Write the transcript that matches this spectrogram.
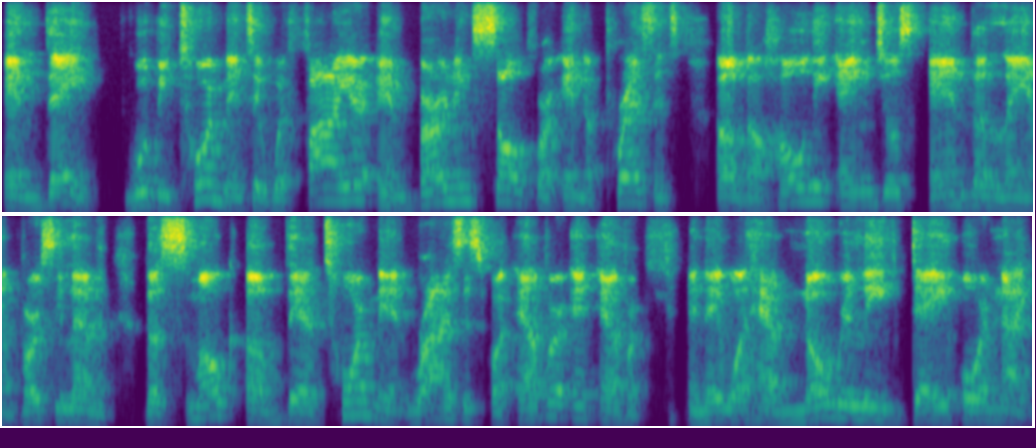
and they will be tormented with fire and burning sulfur in the presence of the holy angels and the Lamb. Verse 11 the smoke of their torment rises forever and ever, and they will have no relief day or night,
